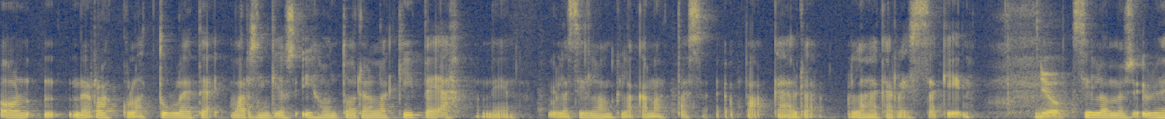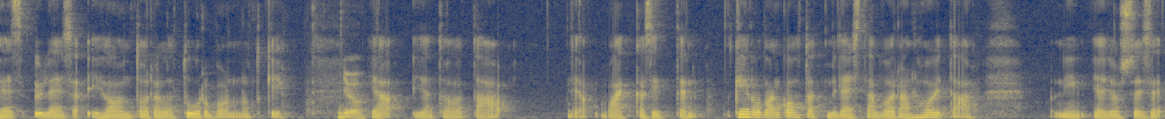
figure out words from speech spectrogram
on ne rakkulat tulleet ja varsinkin jos iho on todella kipeä, niin kyllä silloin kyllä kannattaisi jopa käydä lääkärissäkin. Joo. Silloin myös yleensä, yleensä iho on todella turvonnutkin. Joo. Ja, ja, tuota, ja vaikka sitten kerrotaan kohta, että miten sitä voidaan hoitaa, niin, ja jos ei se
